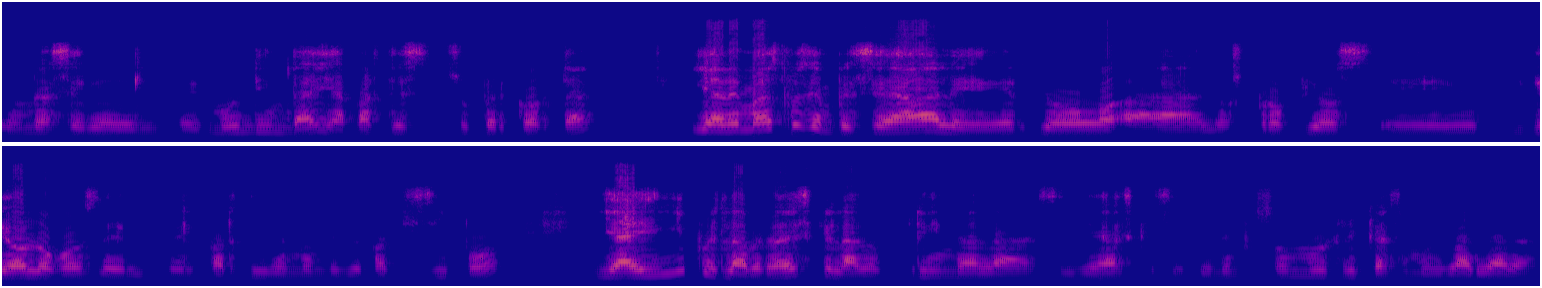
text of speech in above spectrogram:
una serie eh, muy linda y aparte es súper corta. Y además pues empecé a leer yo a los propios eh, ideólogos del, del, partido en donde yo participo y ahí pues la verdad es que la doctrina, las ideas que se tienen pues, son muy ricas y muy variadas.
